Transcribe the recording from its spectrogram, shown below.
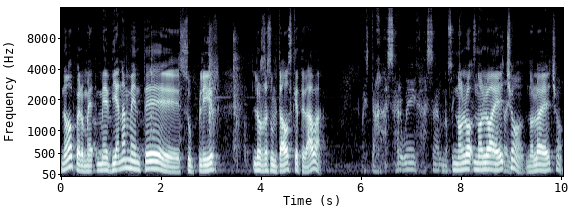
No, pero me- medianamente suplir los resultados que te daba. Ahí está Hazard, güey, Hazard, no sé No qué, lo, no lo ha ahí. hecho, no lo ha hecho.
